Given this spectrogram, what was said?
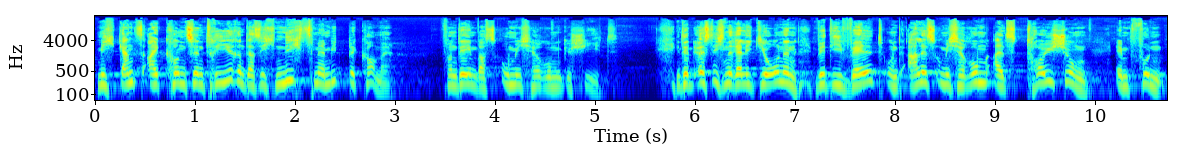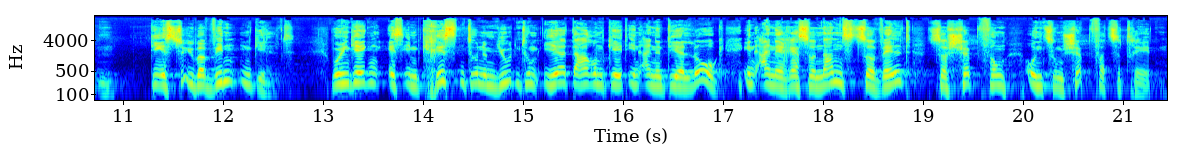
mich ganz konzentrieren, dass ich nichts mehr mitbekomme von dem, was um mich herum geschieht. In den östlichen Religionen wird die Welt und alles um mich herum als Täuschung empfunden, die es zu überwinden gilt wohingegen es im Christentum, im Judentum eher darum geht, in einen Dialog, in eine Resonanz zur Welt, zur Schöpfung und zum Schöpfer zu treten.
